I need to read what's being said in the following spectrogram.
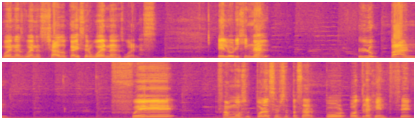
Buenas, buenas, Shadow Kaiser, buenas, buenas. El original Lupin fue famoso por hacerse pasar por otra gente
